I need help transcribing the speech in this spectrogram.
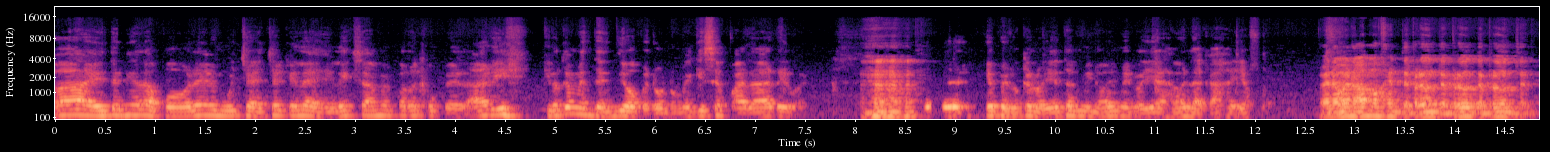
Ay, tenía la pobre muchacha que le dejé el examen para recuperar y creo que me entendió, pero no me quise parar y bueno. Espero que lo haya terminado y me lo haya dejado en la caja y afuera. Bueno, bueno, vamos gente, pregunten, pregunten, pregunten.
